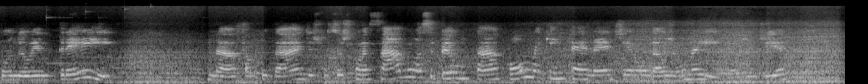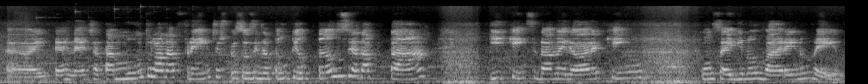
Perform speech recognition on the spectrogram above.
Quando eu entrei na faculdade, as pessoas começavam a se perguntar como é que a internet ia mudar o jornalismo. Hoje em dia, a internet já está muito lá na frente, as pessoas ainda estão tentando se adaptar e quem se dá melhor é quem consegue inovar aí no meio.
